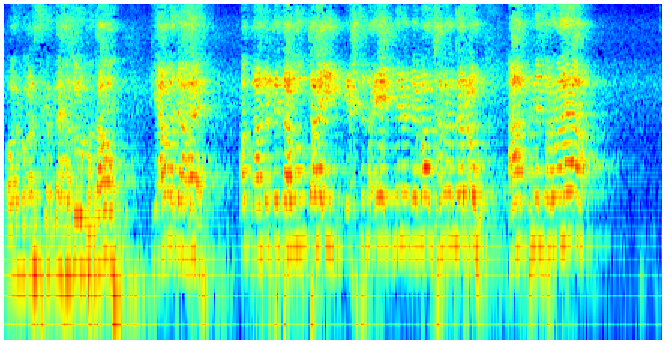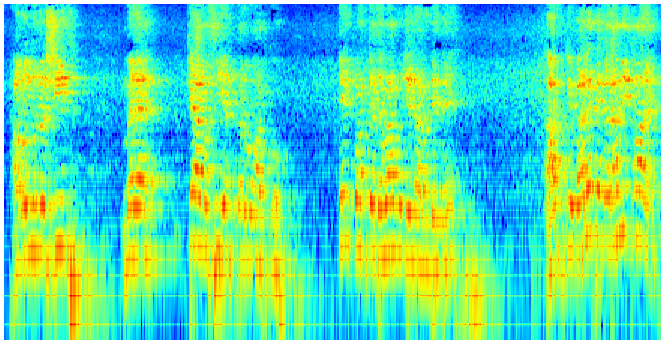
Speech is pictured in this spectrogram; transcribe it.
اور وہ عرض کرتا ہے، حضور بتاؤ، کیا وجہ ہے؟ اب حضرت داؤد تائی ایک منٹ میں بات ختم کر رہا ہوں۔ آپ نے فرمایا، ہارون الرشید، میں کیا وسیعت کروں آپ کو؟ ایک بات کا جواب مجھے نہ دے دیں آپ کے والد گرامی کہاں ہیں؟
